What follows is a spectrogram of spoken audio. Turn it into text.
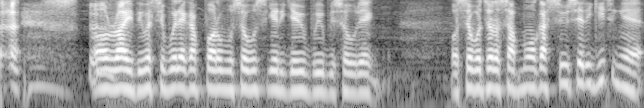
Alrighty, wese boleh kapar busa busa yeri kebi bui busa ure. Wese bocor sap mau kasih usia di gicing ya.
